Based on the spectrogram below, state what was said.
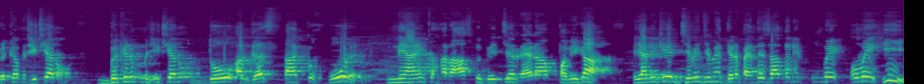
ਵਿਕਰਮ ਮਜੀਠੀਆ ਨੂੰ। ਵਿਕਰਮ ਮਜੀਠੀਆ ਨੂੰ 2 ਅਗਸਤ ਤੱਕ ਹੋਰ ਨਿਆਇਕ ਹਰਾਸਤ ਵਿੱਚ ਰਹਿਣਾ ਪਵੇਗਾ। ਯਾਨੀ ਕਿ ਜਿਵੇਂ ਜਿਵੇਂ ਦਿਨ ਪੈਂਦੇ ਜਾਂਦੇ ਨੇ ਉਵੇਂ ਉਵੇਂ ਹੀ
